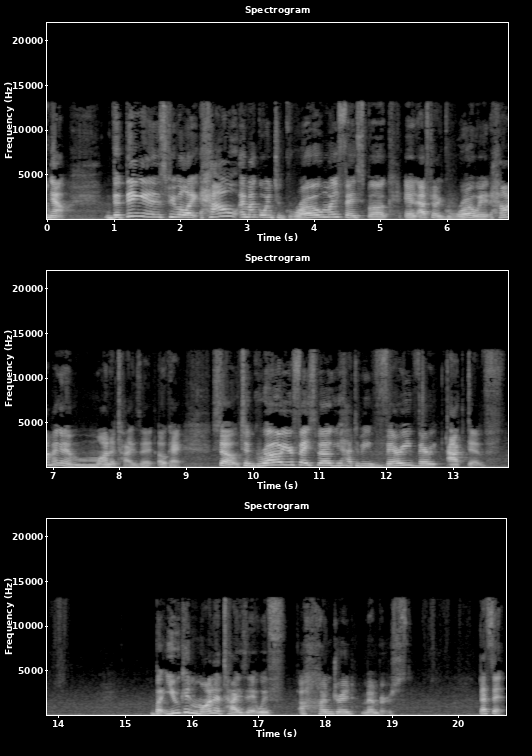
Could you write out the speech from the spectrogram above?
Now, the thing is, people like, how am I going to grow my Facebook? And after I grow it, how am I going to monetize it? Okay, so to grow your Facebook, you have to be very, very active. But you can monetize it with a hundred members. That's it.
